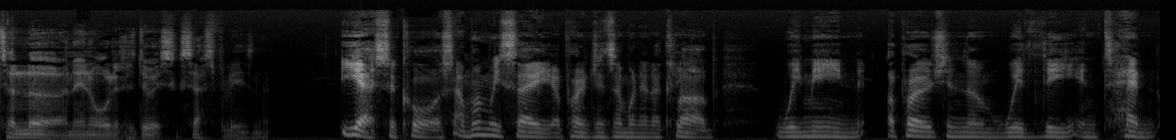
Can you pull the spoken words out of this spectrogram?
to learn in order to do it successfully, isn't it? Yes, of course. And when we say approaching someone in a club, we mean approaching them with the intent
